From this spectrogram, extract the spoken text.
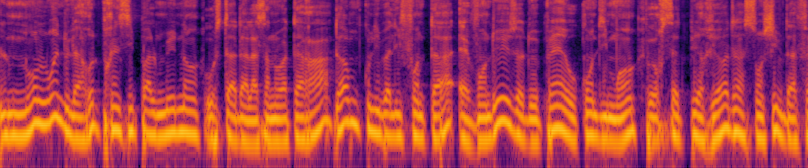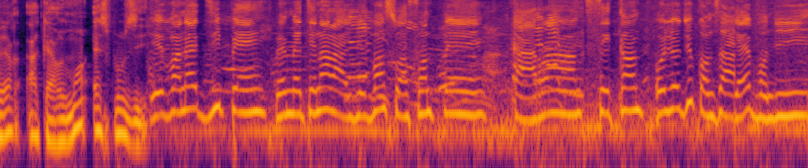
Non loin de la route principale menant au stade Alassane Ouattara, Dom Koulibaly Fonta est vendeuse de pain au condiment. Pour cette période, son chiffre d'affaires a carrément explosé. Je vendais 10 pains, mais maintenant là, je vends 60 pains, 40, 50. Aujourd'hui, comme ça, j'ai vendu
